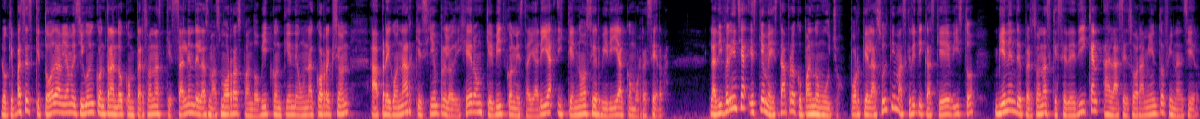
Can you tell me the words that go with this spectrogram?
lo que pasa es que todavía me sigo encontrando con personas que salen de las mazmorras cuando Bitcoin tiene una corrección a pregonar que siempre lo dijeron, que Bitcoin estallaría y que no serviría como reserva. La diferencia es que me está preocupando mucho, porque las últimas críticas que he visto vienen de personas que se dedican al asesoramiento financiero,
